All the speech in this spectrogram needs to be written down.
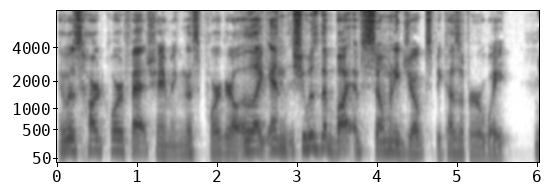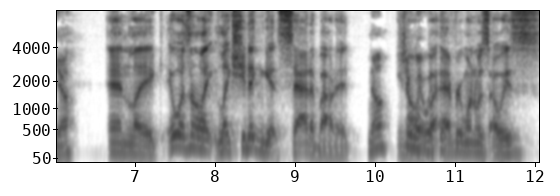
It was hardcore fat shaming this poor girl. Like, and she was the butt of so many jokes because of her weight. Yeah. And like, it wasn't like like she didn't get sad about it, No, you she know. went with But everyone was always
